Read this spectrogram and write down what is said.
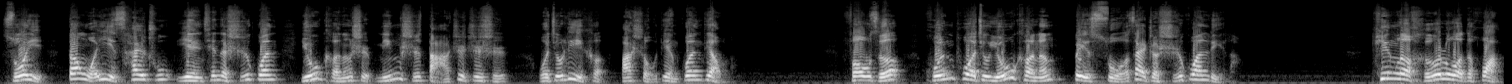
所以当我一猜出眼前的石棺有可能是明石打制之时，我就立刻把手电关掉了。否则。魂魄就有可能被锁在这石棺里了。听了何洛的话，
